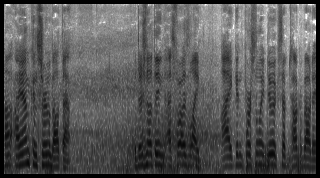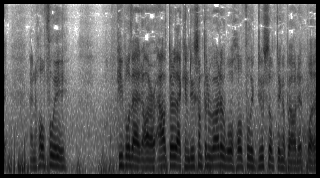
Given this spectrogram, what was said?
I am concerned about that. But there's nothing as far as like I can personally do except talk about it and hopefully people that are out there that can do something about it will hopefully do something about it but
